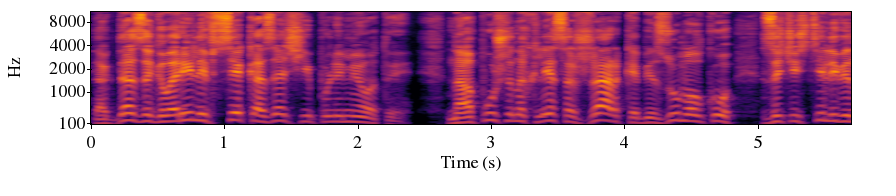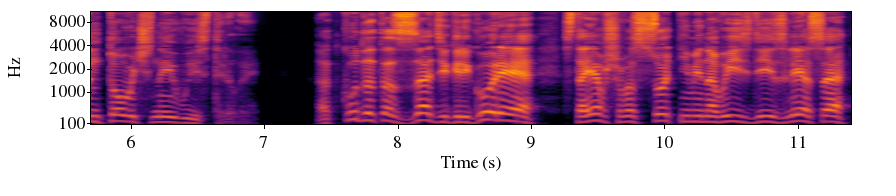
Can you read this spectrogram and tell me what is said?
Тогда заговорили все казачьи пулеметы. На опушинах леса жарко, безумолку, зачистили винтовочные выстрелы. Откуда-то сзади Григория, стоявшего с сотнями на выезде из леса,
